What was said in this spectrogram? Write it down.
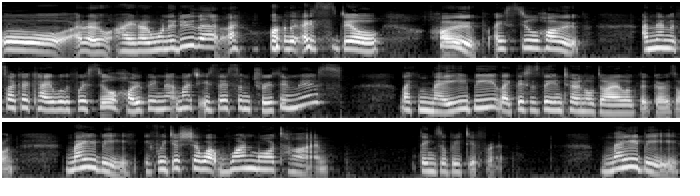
Oh, I don't I don't want to do that. I want to, I still hope. I still hope. And then it's like, okay, well if we're still hoping that much, is there some truth in this? Like maybe, like this is the internal dialogue that goes on. Maybe if we just show up one more time, things will be different. Maybe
